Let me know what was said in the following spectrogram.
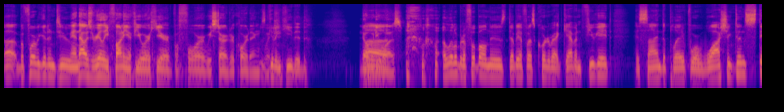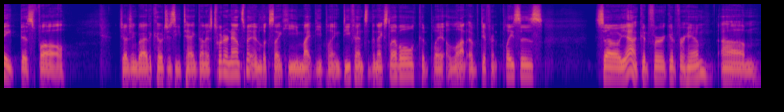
Uh, before we get into Man, that was really funny if you were here before we started recording, which getting heated, nobody uh, was. a little bit of football news. WFS quarterback Gavin Fugate has signed to play for Washington State this fall. Judging by the coaches he tagged on his Twitter announcement, it looks like he might be playing defense at the next level. Could play a lot of different places. So yeah, good for good for him. Um,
